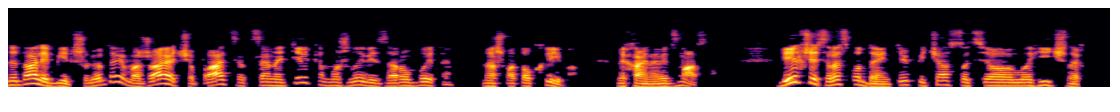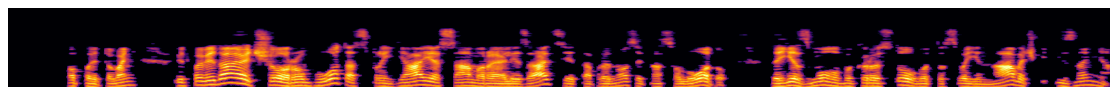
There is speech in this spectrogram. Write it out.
дедалі більше людей вважають, що праця це не тільки можливість заробити на шматок хліба, нехай навіть з маслом. Більшість респондентів під час соціологічних опитувань відповідають, що робота сприяє самореалізації та приносить насолоду, дає змогу використовувати свої навички і знання.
